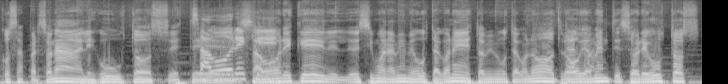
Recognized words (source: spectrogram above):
cosas personales, gustos, este, Sabores sabores que, le le decimos, bueno, a mí me gusta con esto, a mí me gusta con lo otro. Obviamente sobre gustos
